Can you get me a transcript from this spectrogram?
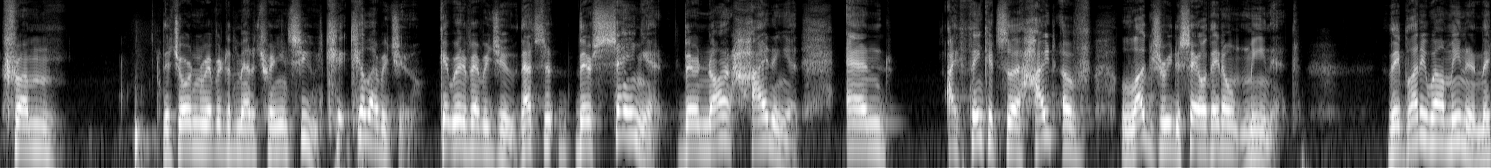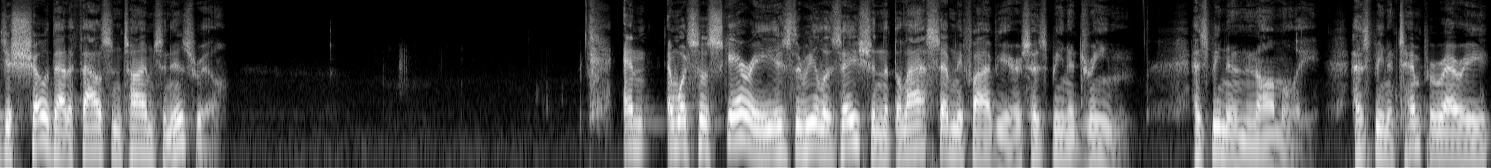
from the Jordan River to the Mediterranean Sea. kill every Jew. Get rid of every Jew. That's they're saying it. They're not hiding it. And I think it's the height of luxury to say, oh, they don't mean it. They bloody well mean it, and they just showed that a thousand times in Israel. And, and what's so scary is the realization that the last 75 years has been a dream, has been an anomaly, has been a temporary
